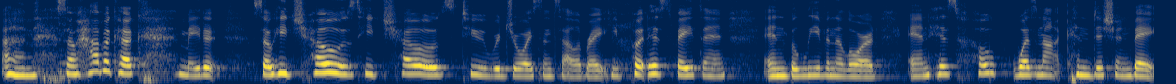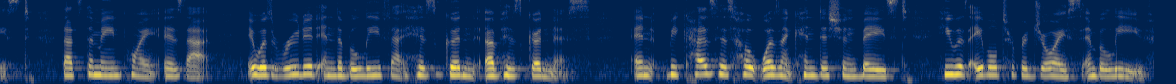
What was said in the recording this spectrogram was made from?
Um, so Habakkuk made it. So he chose. He chose to rejoice and celebrate. He put his faith in and believe in the Lord, and his hope was not condition based. That's the main point. Is that it was rooted in the belief that his good of his goodness, and because his hope wasn't condition based, he was able to rejoice and believe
